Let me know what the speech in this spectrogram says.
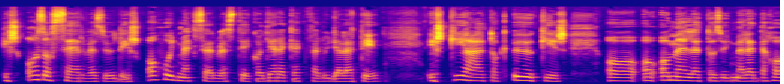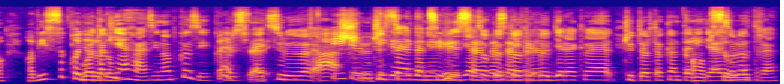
és az a szerveződés, ahogy megszervezték a gyerekek felügyeletét, és kiálltak ők is a, a, amellett az ügy mellett, de ha, ha visszakanyarodunk... Voltak ilyen házi napközik? Persze. Egy szülő ás, igen, igen, szerdán én vigyázok öt, öt gyerekre, csütörtökön te vigyázol ötre?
